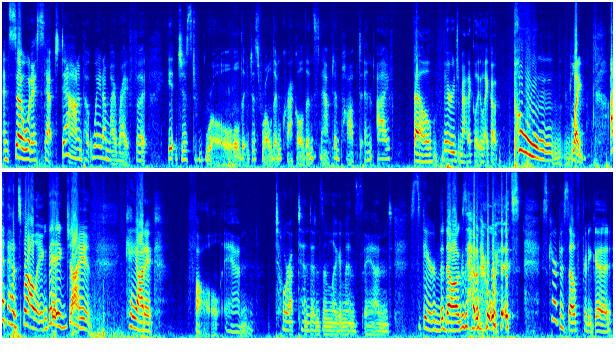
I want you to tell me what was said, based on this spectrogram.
And so when I stepped down and put weight on my right foot, it just rolled. It just rolled and crackled and snapped and popped. And I fell very dramatically, like a boom, like iPad sprawling, big, giant, chaotic fall. And tore up tendons and ligaments and scared the dogs out of their wits. scared myself pretty good.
